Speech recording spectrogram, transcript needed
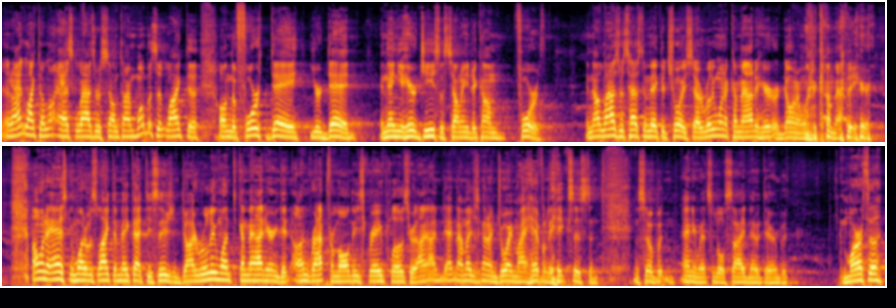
And I'd like to ask Lazarus sometime, what was it like to, on the fourth day, you're dead, and then you hear Jesus telling you to come forth? And now Lazarus has to make a choice. Do I really want to come out of here, or don't I want to come out of here? I want to ask him what it was like to make that decision. Do I really want to come out here and get unwrapped from all these grave clothes, or I, am I just going to enjoy my heavenly existence? And so, but anyway, it's a little side note there. But Martha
